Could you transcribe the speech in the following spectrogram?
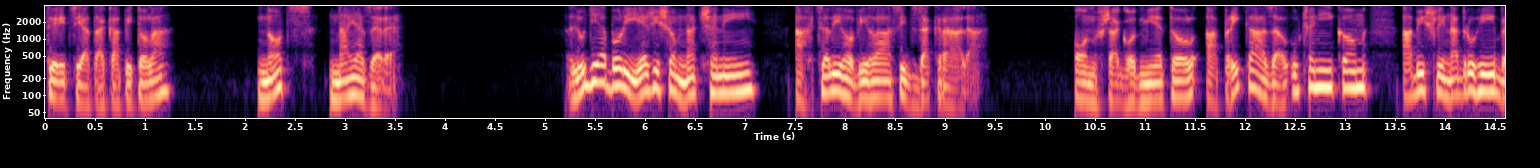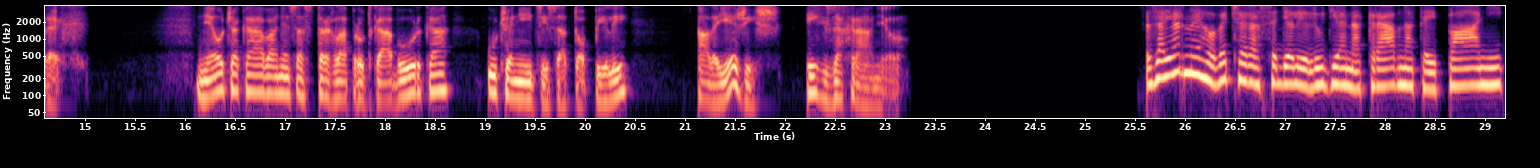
40. kapitola Noc na jazere Ľudia boli Ježišom nadšení a chceli ho vyhlásiť za kráľa. On však odmietol a prikázal učeníkom, aby šli na druhý breh. Neočakávane sa strhla prudká búrka, učeníci sa topili, ale Ježiš ich zachránil. Za jarného večera sedeli ľudia na trávnatej pláni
